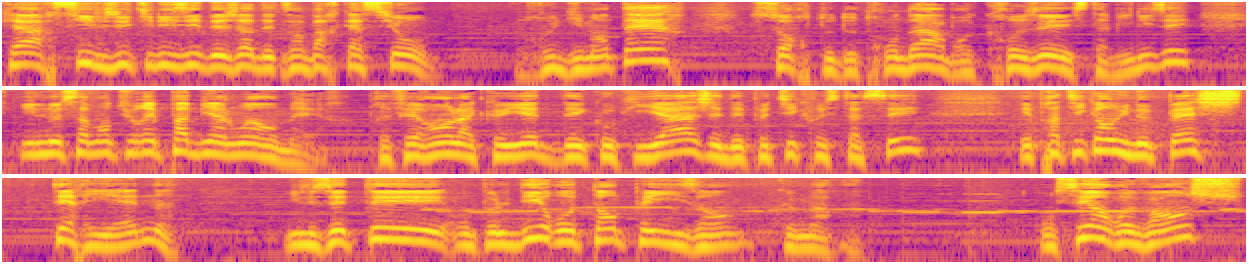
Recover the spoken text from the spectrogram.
car s'ils utilisaient déjà des embarcations rudimentaires, sortes de troncs d'arbres creusés et stabilisés, ils ne s'aventuraient pas bien loin en mer, préférant la cueillette des coquillages et des petits crustacés, et pratiquant une pêche terrienne. Ils étaient, on peut le dire, autant paysans que marins. On sait en revanche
